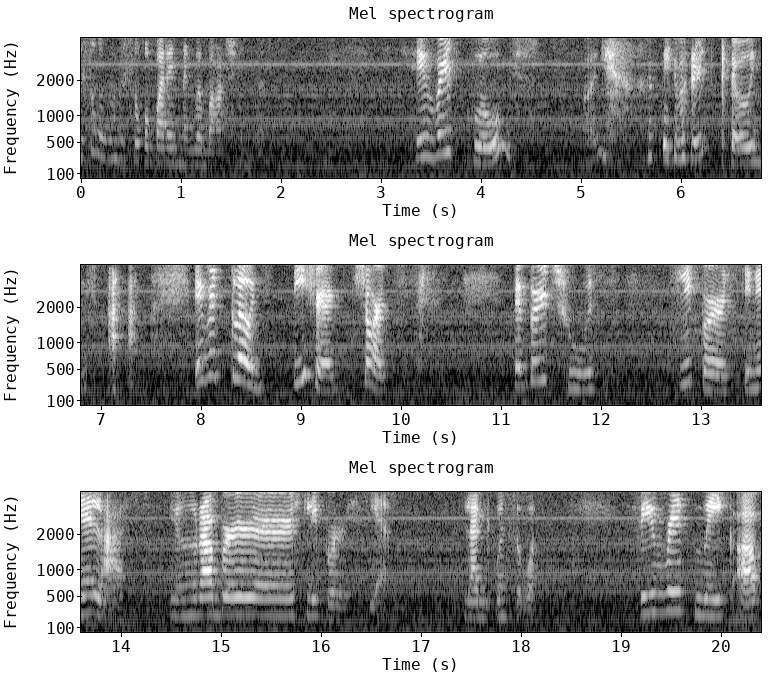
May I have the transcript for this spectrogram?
gusto ko, gusto ko pa rin nagbabakasyon doon. Favorite clothes? favorite clothes? favorite clothes? T-shirt, shorts. Favorite shoes? Slippers, chinelas. Yung rubber slippers, yan. Lagi kong suot. Favorite makeup?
